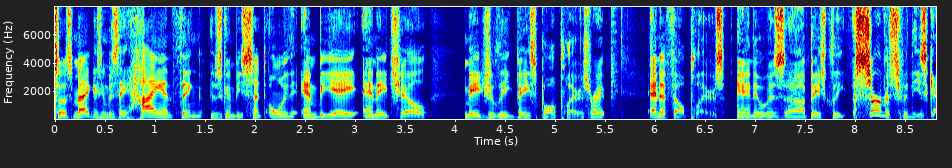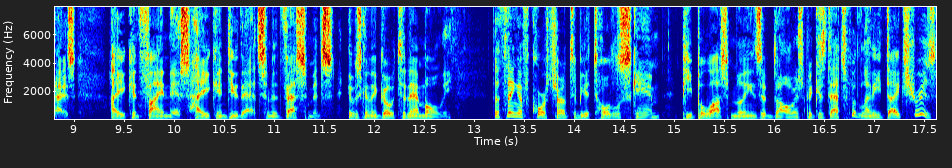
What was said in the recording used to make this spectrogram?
So this magazine was a high-end thing. It was going to be sent only to NBA, NHL, Major League Baseball players, right? NFL players, and it was uh, basically a service for these guys. How you can find this, how you can do that, some investments. It was going to go to them only. The thing, of course, turned out to be a total scam. People lost millions of dollars because that's what Lenny Dykstra is.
